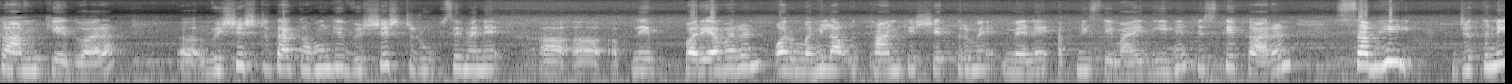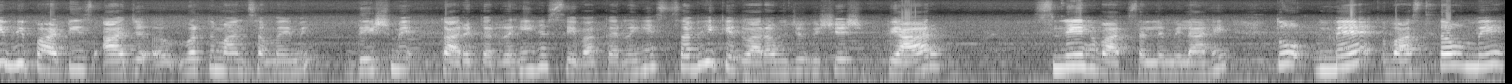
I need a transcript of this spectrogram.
काम के द्वारा विशिष्टता कहूँगी, विशिष्ट रूप से मैंने अपने पर्यावरण और महिला उत्थान के क्षेत्र में मैंने अपनी सेवाएँ दी हैं, जिसके कारण सभी जितनी भी पार्टीज़ आज वर्तमान समय में देश में कार्य कर रही हैं, सेवा कर रही हैं, सभी के द्वारा मुझे विशेष प्यार स्नेह वात्सल्य मिला है। तो मैं वास्तव में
